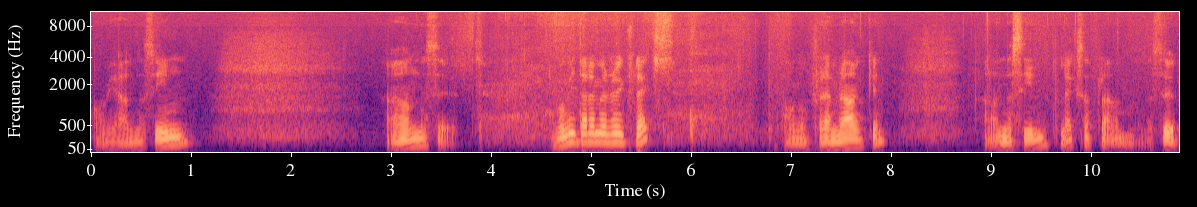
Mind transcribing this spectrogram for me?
Och vi andas in. Andas ut. Gå vidare med ryggflex. Ta de främre ankeln. Andas in, flexa fram. Andas ut,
